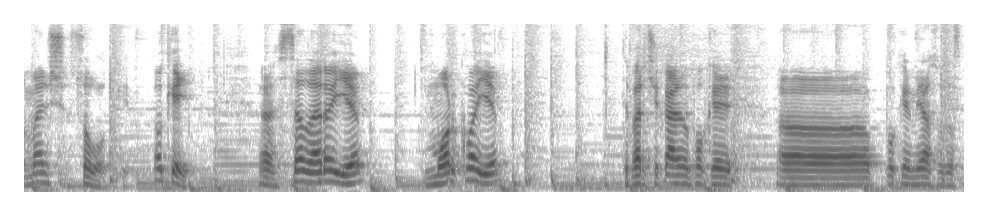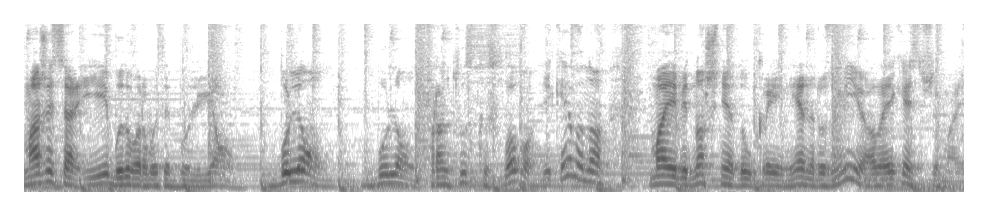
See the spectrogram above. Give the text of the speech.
менш солодкий. Окей, Е, селера є, морква є. Тепер чекаємо, поки, е, поки м'ясо засмажиться, і будемо робити бульйон. Бульон. Бульон французьке слово. Яке воно має відношення до України? Я не розумію, але якесь вже має.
